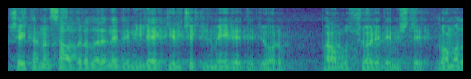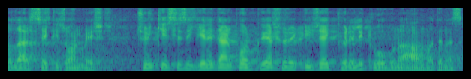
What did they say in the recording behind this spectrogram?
şeytanın saldırıları nedeniyle geri çekilmeyi reddediyorum. Pavlus şöyle demişti Romalılar 8.15 Çünkü sizi yeniden korkuya sürükleyecek kölelik ruhunu almadınız.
